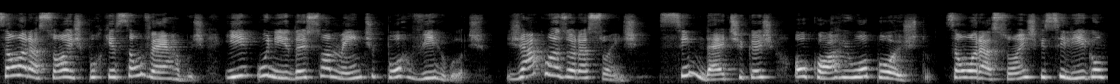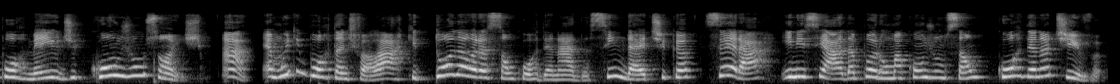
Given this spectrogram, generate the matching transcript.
São orações porque são verbos e unidas somente por vírgulas. Já com as orações sindéticas ocorre o oposto. São orações que se ligam por meio de conjunções. Ah, é muito importante falar que toda oração coordenada sindética será iniciada por uma conjunção coordenativa.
